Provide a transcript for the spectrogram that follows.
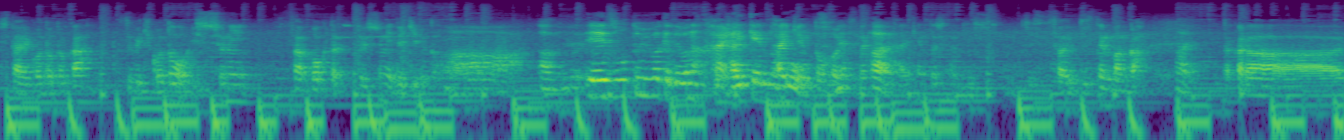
したいこととかすべきことを一緒にさ僕たちと一緒にできると。あー。あ映像というわけではなくて、はい。体験の方体験とですね、はい、体験としての実実際実践版か。はい、だから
